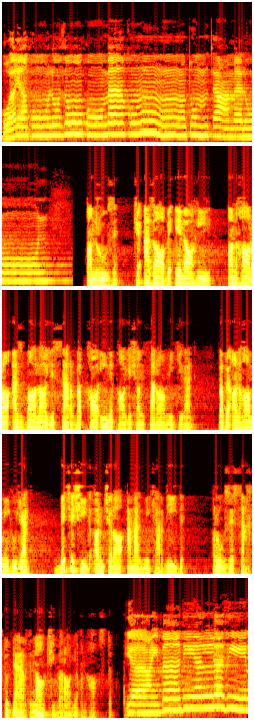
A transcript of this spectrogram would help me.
ويقول ذوقوا ما كنتم تعملون آن روز که عذاب الهی آنها را از بالای سر و پایین پایشان فرا می‌گیرد و به آنها می‌گوید بچشید آنچه را عمل می‌کردید. روز سخت و دردناکی برای آنهاست. یا عبادی الذین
